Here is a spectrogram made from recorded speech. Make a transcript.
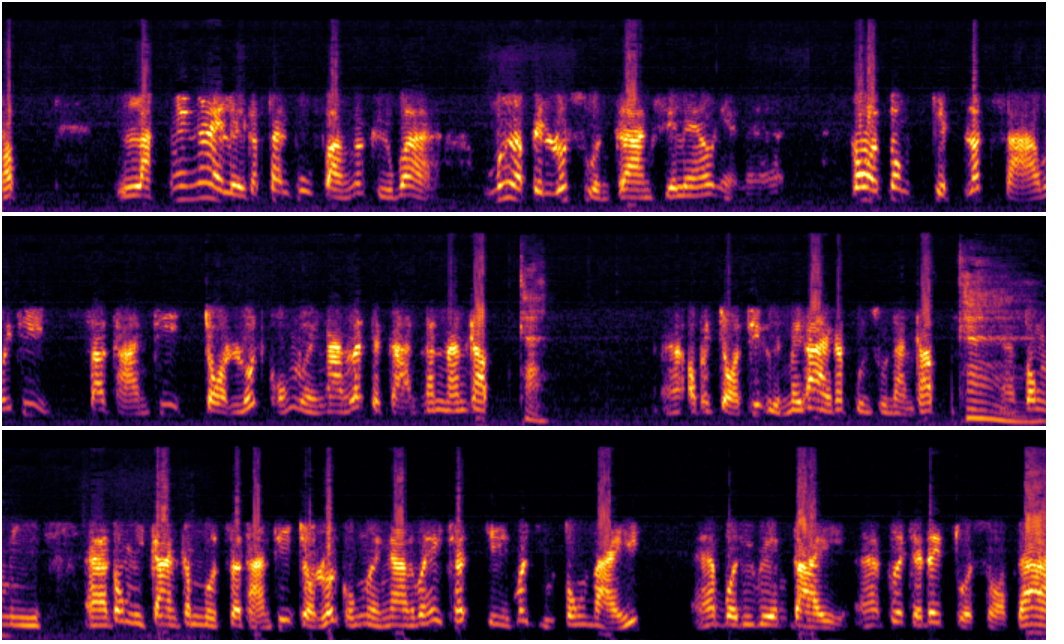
ครับ หลักง่าย ๆ เลยครับท่านผู้ฟังก็คือว่า เมื่อเป็นรถส่วนกลางเสียแล้วเนี่ยนะฮะก็ต้องเก็บรักษาไว้ที่สถานที่จอดรถของหน่วยงานราชการนั้นๆครับค่ะนะเอาไปจอดที่อื่นไม่ได้ครับคุณสุนันท์ครับค่ะนะต้องมีอ่าต้องมีการกำหนดสถานที่จอดรถของหน่วยงานไว้ให้ชัดเจนว่าอยู่ตรงไหนนะ บริเวณใดนะเพื่อจะได้ตรวจสอบได้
